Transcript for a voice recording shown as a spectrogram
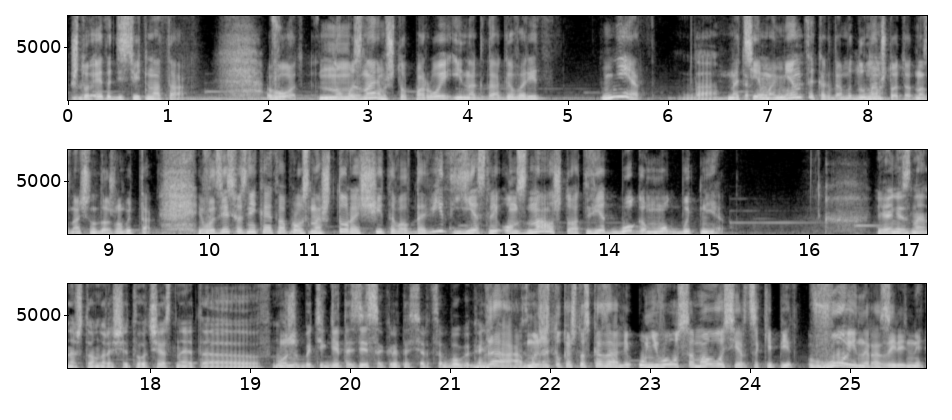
что это действительно так. Вот. Но мы знаем, что порой иногда говорит нет да. на те бывает. моменты, когда мы думаем, что это однозначно должно быть так. И вот здесь возникает вопрос, на что рассчитывал Давид, если он знал, что ответ Бога мог быть нет? Я не знаю, на что он рассчитывал. Честно, это может быть и где-то здесь сокрыто сердце Бога, конечно. Да, мы же только что сказали, у него у самого сердце кипит, воины разъярены.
